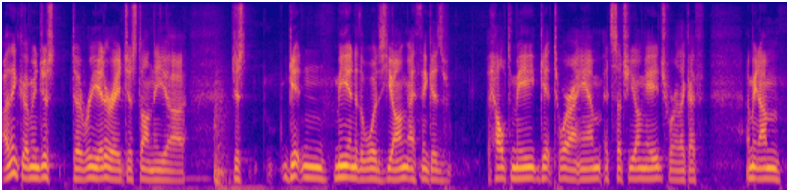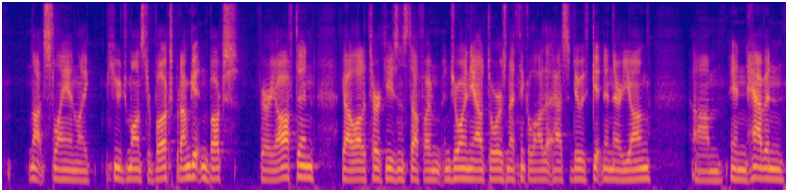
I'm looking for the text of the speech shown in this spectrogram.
I think I mean just to reiterate, just on the uh, just getting me into the woods young, I think has helped me get to where I am at such a young age. Where like I've, I mean, I'm not slaying like huge monster bucks, but I'm getting bucks very often. Got a lot of turkeys and stuff. I'm enjoying the outdoors, and I think a lot of that has to do with getting in there young um, and having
